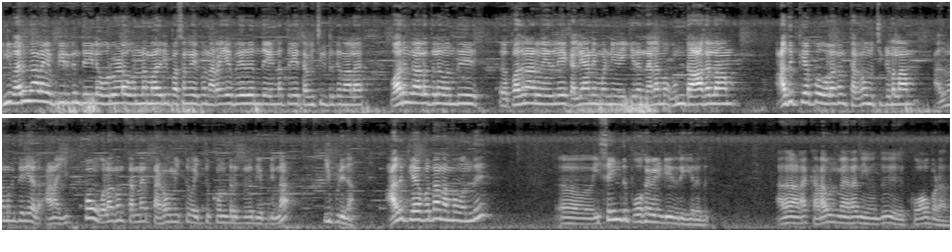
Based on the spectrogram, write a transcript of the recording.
இனி வருங்காலம் எப்படி இருக்குன்னு தெரியல. ஒருவேளை ஒன்ன மாதிரி பசங்க இப்போ நிறைய பேர் இந்த எண்ணத்திலே தவிச்சுக்கிட்டு இருக்கனால வருங்காலத்தில் வந்து பதினாறு வயதிலேயே கல்யாணம் பண்ணி வைக்கிற நிலைமை உண்டாகலாம். அதுக்கேற்ப உலகம் தகவமைச்சுக்கிடலாம் அது நமக்கு தெரியாது. ஆனால் இப்போ உலகம் தன்னை தகவமைத்து வைத்து கொண்டிருக்கிறது எப்படின்னா இப்படி தான் அதுக்கேற்ப தான் நம்ம வந்து இசைந்து போக வேண்டியது இருக்கிறது. அதனால் கடவுள் மேலே நீ வந்து கோவப்படாத.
